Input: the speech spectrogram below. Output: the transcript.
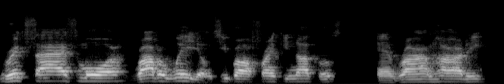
Rick Sizemore, Robert Williams, he brought Frankie Knuckles and Ron Hardy.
